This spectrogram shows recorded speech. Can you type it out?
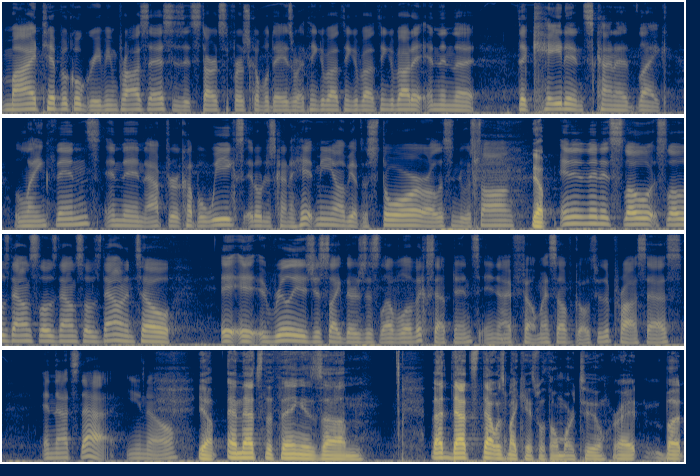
my typical grieving process is it starts the first couple days where i think about think about think about it and then the the cadence kind of like lengthens, and then after a couple weeks, it'll just kind of hit me. I'll be at the store or I'll listen to a song, Yep. and then it slow slows down, slows down, slows down until it, it, it really is just like there's this level of acceptance, and I felt myself go through the process, and that's that, you know. Yeah, and that's the thing is um, that that's that was my case with Omar too, right? But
